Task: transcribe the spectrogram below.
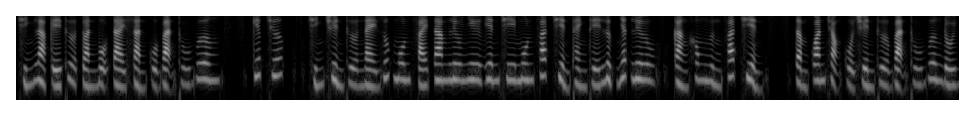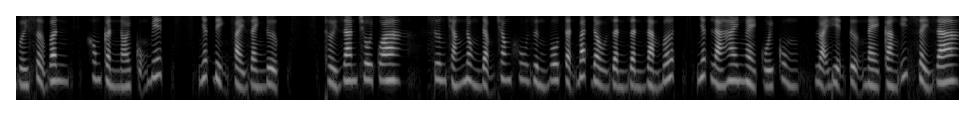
chính là kế thừa toàn bộ tài sản của vạn thú vương. Kiếp trước, chính truyền thừa này giúp môn phái tam lưu như Yên Chi môn phát triển thành thế lực nhất lưu, càng không ngừng phát triển. Tầm quan trọng của truyền thừa vạn thú vương đối với sở vân, không cần nói cũng biết, nhất định phải giành được. Thời gian trôi qua, xương trắng nồng đậm trong khu rừng vô tận bắt đầu dần dần giảm bớt. Nhất là hai ngày cuối cùng, loại hiện tượng này càng ít xảy ra.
